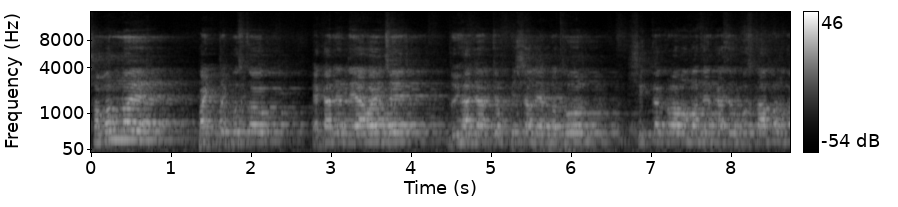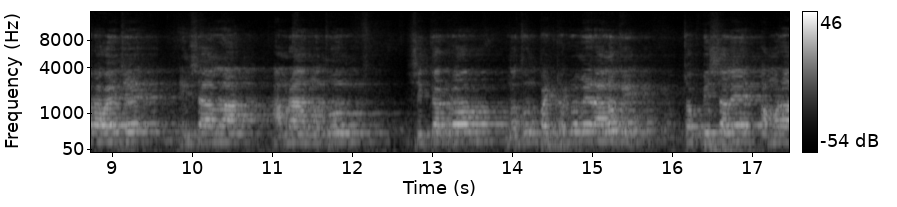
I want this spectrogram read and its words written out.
সমন্বয়ে পাঠ্যপুস্তক এখানে দেয়া হয়েছে দুই সালের নতুন শিক্ষাক্রম আমাদের কাছে উপস্থাপন করা হয়েছে ইনশাআল্লাহ আমরা নতুন শিক্ষাক্রম, নতুন পাঠ্যক্রমের আলোকে চব্বিশ সালে আমরা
